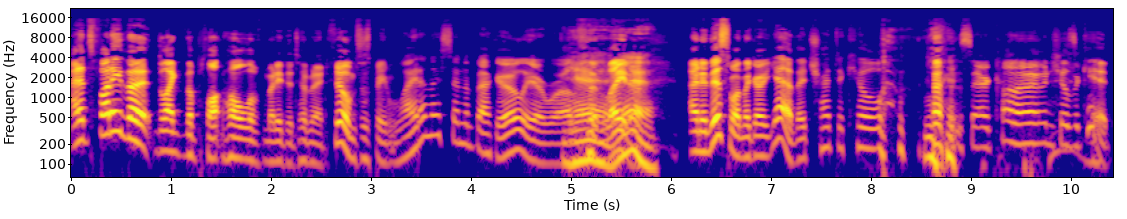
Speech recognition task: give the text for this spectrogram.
And it's funny that like the plot hole of many of the Terminator films has been why don't they send it back earlier rather Yeah, than later? yeah. And in this one, they go, yeah, they tried to kill Sarah Connor when she was a kid.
